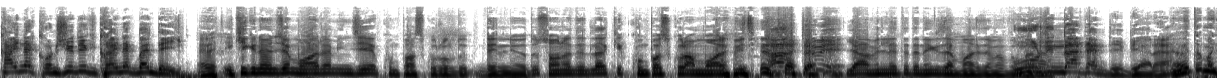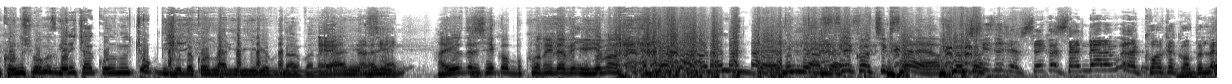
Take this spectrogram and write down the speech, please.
Kaynak konuşuyor diyor ki kaynak ben değilim. Evet iki gün önce Muharrem İnce'ye kumpas kuruldu deniliyordu. Sonra dediler ki kumpas kuran Muharrem İnce. Ha, tabii. Ya millete de ne güzel malzeme bunlar. Uğur ha. Dündar dendi bir ara. Evet ama konuşmamız gereken konunun çok dışında konular gibi geliyor bunlar bana. Evet, Yani nasıl hani yani? Hayırdır Seko bu konuyla bir ilgi mi var? dağıldım bir anda. Seko çıksa ya. Bir şey söyleyeceğim. Seko sen ne ara bu kadar korkak oldun lan?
